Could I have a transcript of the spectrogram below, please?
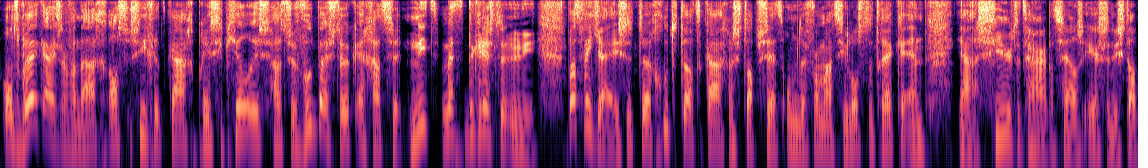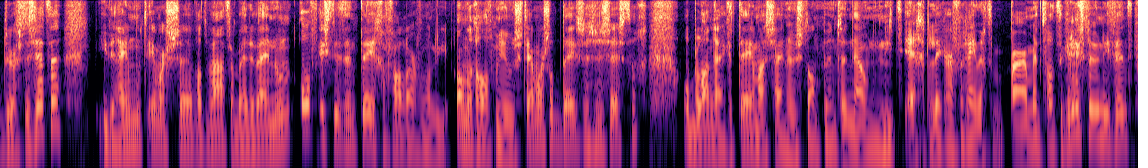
Ons breekijzer vandaag, als Sigrid Kaag principieel is, houdt ze voet bij stuk en gaat ze niet met de ChristenUnie. Wat vind jij? Is het eh, goed dat Kaag een stap zet om de formatie los te trekken? En ja, siert het haar dat zij als eerste die stap durft te zetten? Iedereen moet immers uh, wat water bij de wijn doen. Of is dit een tegenvaller van die anderhalf miljoen stemmers op D66? Op belangrijke thema's zijn hun standpunten nou niet echt lekker verenigd paar met wat de ChristenUnie vindt.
